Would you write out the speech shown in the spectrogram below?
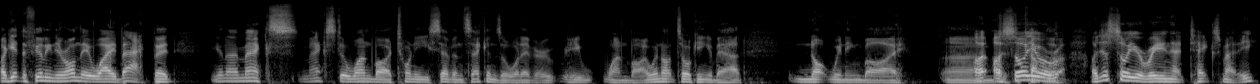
I get the feeling they're on their way back, but you know, Max Max still won by 27 seconds or whatever he won by. We're not talking about not winning by. Um, I, I just saw you. were- of- I just saw you reading that text, Matty.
